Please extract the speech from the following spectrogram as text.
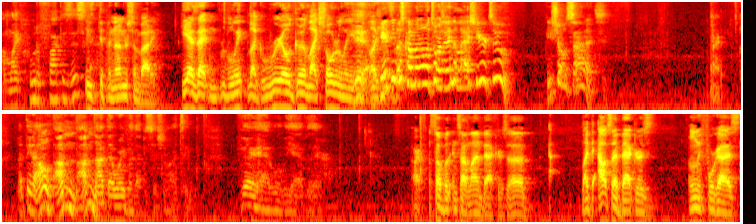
I'm like, who the fuck is this guy? He's dipping under somebody. He has that like real good like shoulder lean. Yeah. like McKinzie was coming on towards the end of last year too. He showed signs. I think I don't, I'm I'm not that worried about that position I think. Very happy what we have there. All right, let's talk about inside linebackers. Uh, like the outside backers, only four guys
